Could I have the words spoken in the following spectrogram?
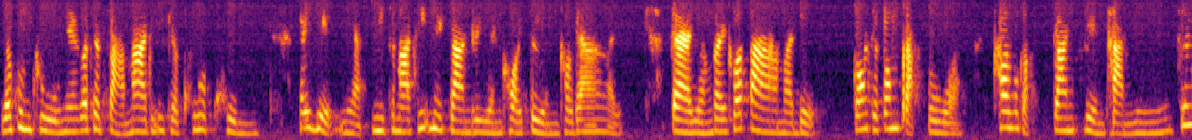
แล้วคุณครูเนี่ยก็จะสามารถที่จะควบคุม ให้เด็กเนี่ย มีสมาธิในการเรียนคอยเตือนเขาได้ แต่อย่างไรก็ตามมาเด็กก็จะต้องปรับตัวเข้ากับการเปลี่ยนฐานนี้ ซึ่ง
